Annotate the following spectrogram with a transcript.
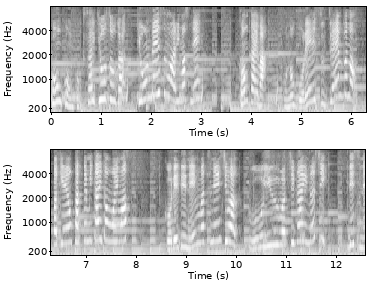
香港国際競争が4レースもありますね。今回はこの5レース全部の馬券を買ってみたいと思います。これで年末年始はこういう間違いなしですね。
